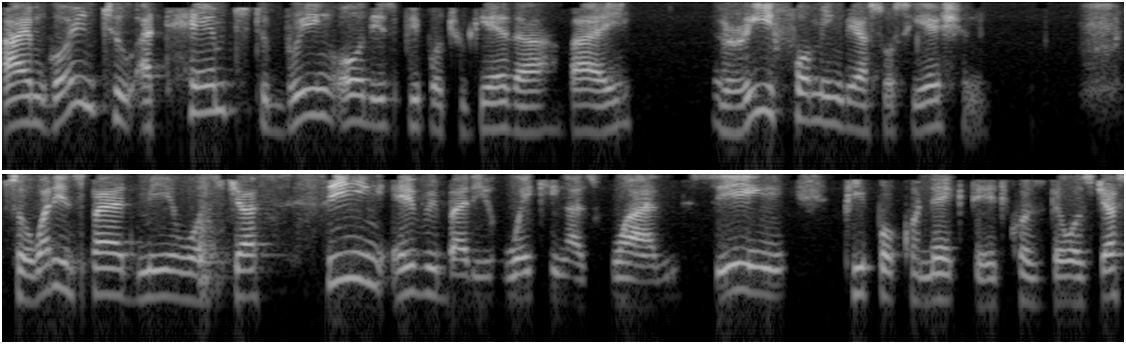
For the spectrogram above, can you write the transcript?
I'm going to attempt to bring all these people together by reforming the association. So what inspired me was just seeing everybody working as one, seeing people connected because there was just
